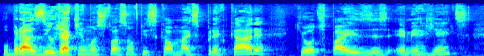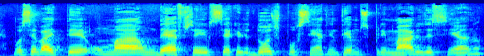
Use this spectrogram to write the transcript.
o Brasil já tinha uma situação fiscal mais precária que outros países emergentes. Você vai ter uma, um déficit de cerca de 12% em termos primários esse ano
